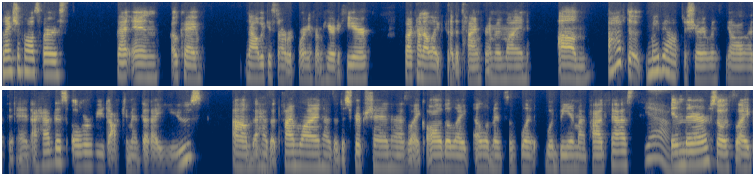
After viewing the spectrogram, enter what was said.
connection calls first, that ends. Okay, now we can start recording from here to here. So I kind of like set a time frame in mind. Um, I have to maybe I'll have to share it with y'all at the end. I have this overview document that I use um, that has a timeline, has a description, has like all the like elements of what would be in my podcast yeah. in there. So it's like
